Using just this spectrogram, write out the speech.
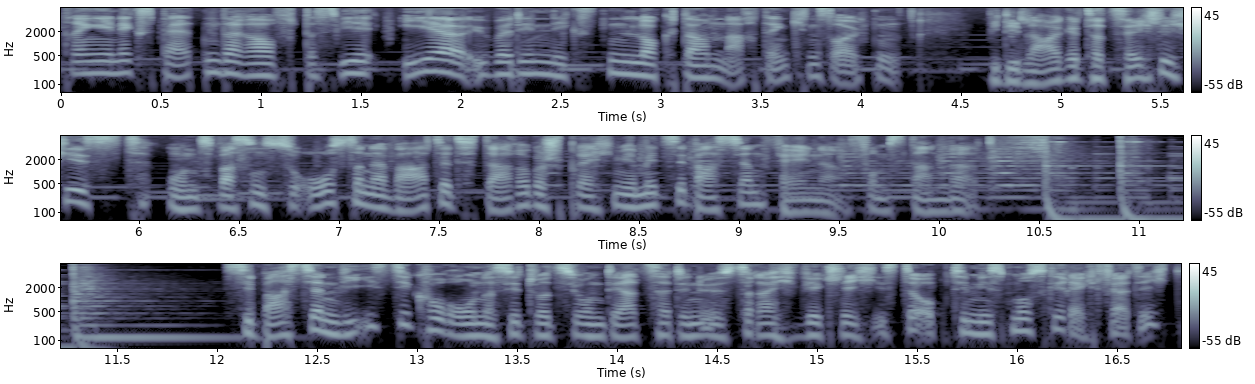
drängen Experten darauf, dass wir eher über den nächsten Lockdown nachdenken sollten. Wie die Lage tatsächlich ist und was uns zu Ostern erwartet, darüber sprechen wir mit Sebastian Fellner vom Standard. Sebastian, wie ist die Corona-Situation derzeit in Österreich wirklich? Ist der Optimismus gerechtfertigt?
